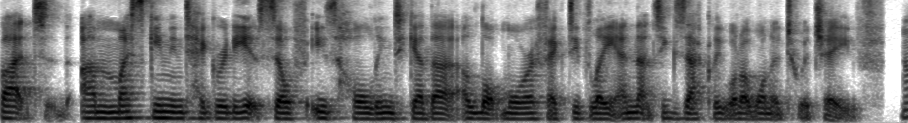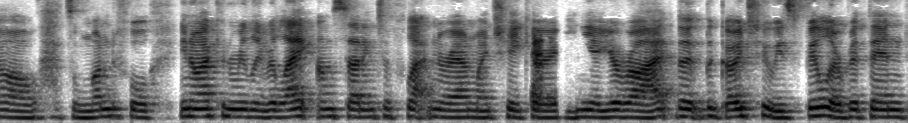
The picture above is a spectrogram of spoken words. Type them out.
but um, my skin integrity itself is holding together a lot more effectively. And that's exactly what I wanted to achieve. Oh, that's wonderful. You know, I can really relate. I'm starting to flatten around my cheek area. Yeah, you're right. The the go-to is filler, but then,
